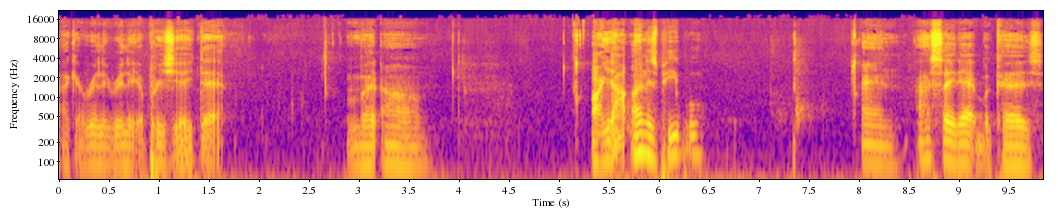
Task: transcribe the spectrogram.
I can really, really appreciate that. But um are y'all honest people? And I say that because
